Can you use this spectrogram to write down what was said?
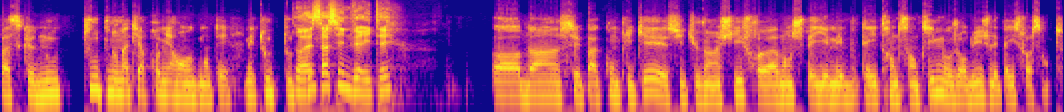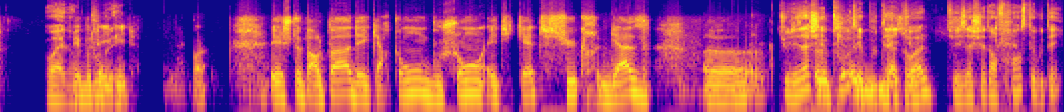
parce que nous, toutes nos matières premières ont augmenté. Mais toutes, toutes, Ouais, toutes. ça, c'est une vérité. Oh ben, c'est pas compliqué. Si tu veux un chiffre, avant je payais mes bouteilles 30 centimes, aujourd'hui je les paye 60. Ouais, donc les bouteilles doublé. vides. Voilà. Et je te parle pas des cartons, bouchons, étiquettes, sucre, gaz. Euh, Tu les achètes Euh, où, tes euh, bouteilles tu les achètes en France, tes bouteilles?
